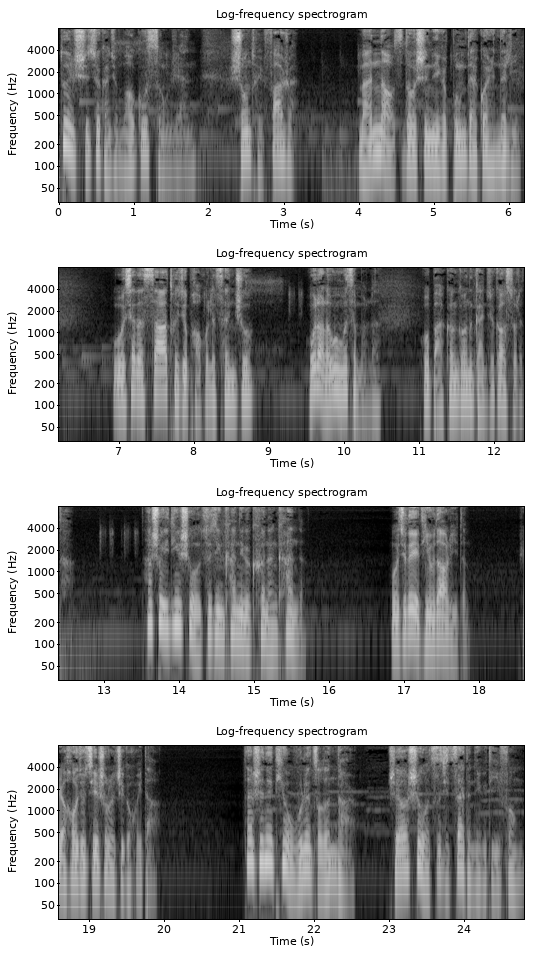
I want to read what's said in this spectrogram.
顿时就感觉毛骨悚然，双腿发软，满脑子都是那个绷带怪人的脸。我吓得撒腿就跑回了餐桌。我姥姥问我怎么了，我把刚刚的感觉告诉了她。她说一定是我最近看那个柯南看的。我觉得也挺有道理的，然后就接受了这个回答。但是那天我无论走到哪儿，只要是我自己在的那个地方，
